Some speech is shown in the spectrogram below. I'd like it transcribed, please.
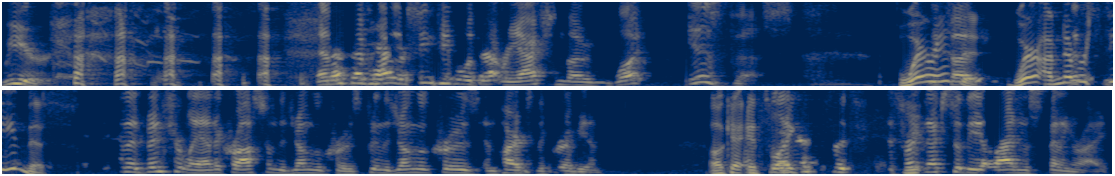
weird. and I've, I've seen people with that reaction though. What is this? Where because is it? Where I've never seen this. An Adventureland across from the Jungle Cruise, between the Jungle Cruise and Pirates of the Caribbean. Okay, it's, it's like right it's right next to the Aladdin spinning ride.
